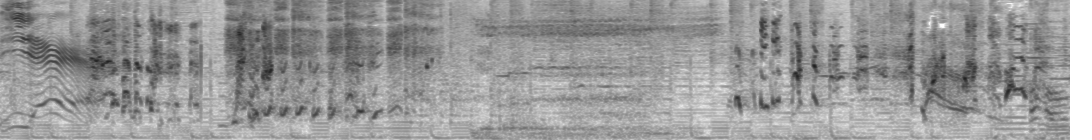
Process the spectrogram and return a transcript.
Yeah! Uh-oh.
